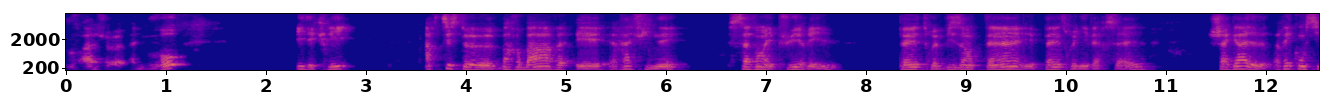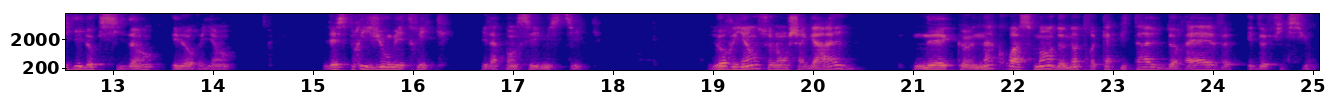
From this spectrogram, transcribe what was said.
l'ouvrage à nouveau, il écrit Artiste barbare et raffiné, savant et puéril, peintre byzantin et peintre universel, Chagall réconcilie l'Occident et l'Orient, l'esprit géométrique et la pensée mystique. L'Orient, selon Chagall, n'est qu'un accroissement de notre capital de rêve et de fiction.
